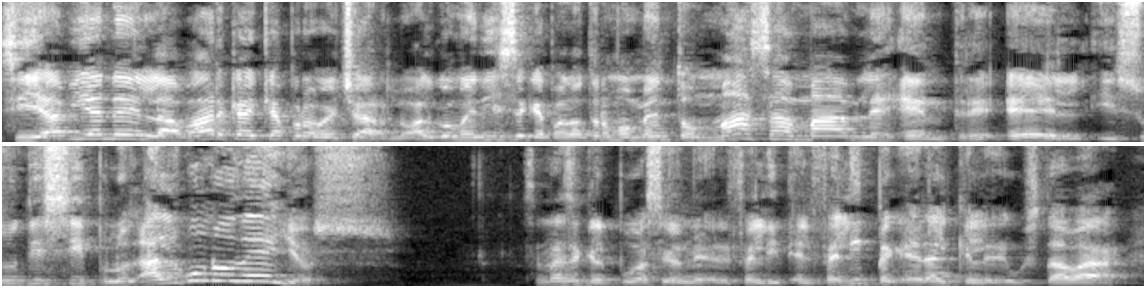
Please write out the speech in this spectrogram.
Si ya viene en la barca hay que aprovecharlo. Algo me dice que para otro momento más amable entre él y sus discípulos, alguno de ellos, se me hace que el pudo ser el Felipe, el Felipe era el que le gustaba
